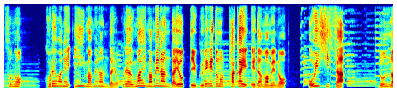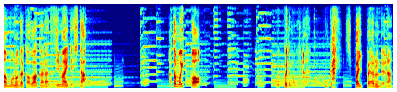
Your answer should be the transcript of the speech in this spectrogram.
そのこれはねいい豆なんだよこれはうまい豆なんだよっていうグレードの高い枝豆の美味しさどんなものだか分からずじまいでした。あともう一個。もう一個でもねえな。いっぱいあるんだよな。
